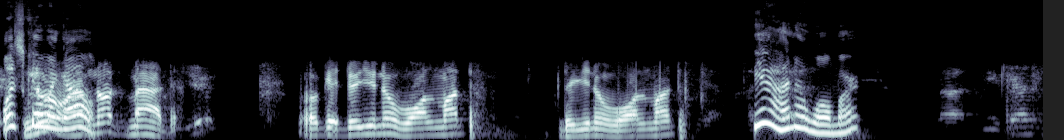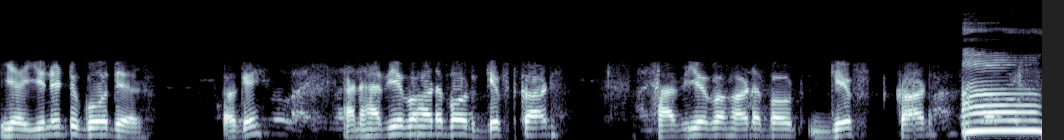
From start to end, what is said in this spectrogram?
What's going no, going I'm not mad. Okay, do you know Walmart? Do you know Walmart? Yeah, I know Walmart. Yeah, you need to go there. Okay? And have you ever heard about gift card? Have you ever heard about gift card? Uh,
